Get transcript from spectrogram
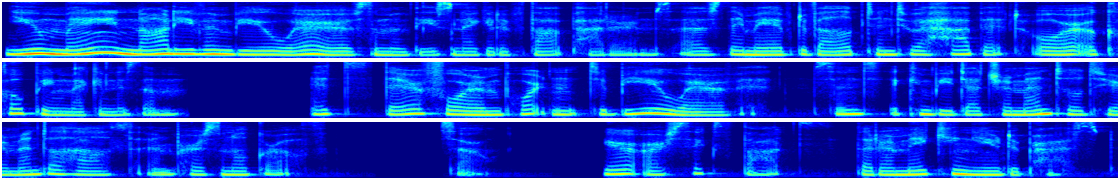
You may not even be aware of some of these negative thought patterns as they may have developed into a habit or a coping mechanism. It's therefore important to be aware of it since it can be detrimental to your mental health and personal growth. So here are six thoughts that are making you depressed.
